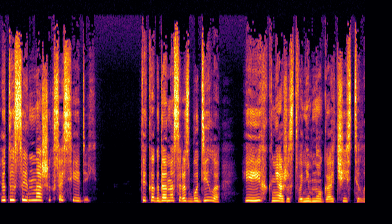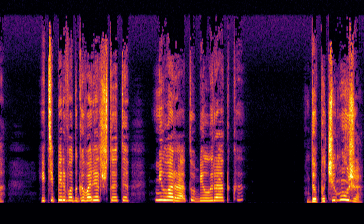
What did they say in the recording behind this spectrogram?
это сын наших соседей. Ты когда нас разбудила, и их княжество немного очистила. И теперь вот говорят, что это Милорад убил Радка. Да почему же?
